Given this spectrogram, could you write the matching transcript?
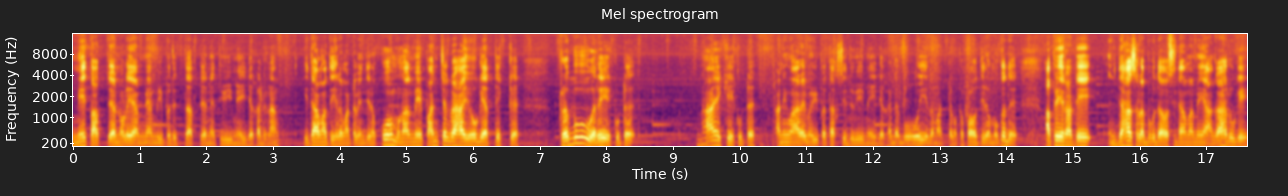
මේ තත්වයන් නොල යම්යම් විපරිත් තත්වය නැතිවීම ඉඩකඩ නම් ඉතාමත් ඉහළ මට වෙන්තින කොහ මුණත් මේ පංචග්‍රහ යෝගයක්ත් එක්ක ප්‍රභූවරයකුට නායකයකුට අනිවාරයම විපතක් සිදුවීම ඉඩකඩ බොහෝ ඉල මට්ටමක පවතින මොකද අපේ රටේ ඉදහස ලබපු දවසිනාම මේ අඟහරුගේ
